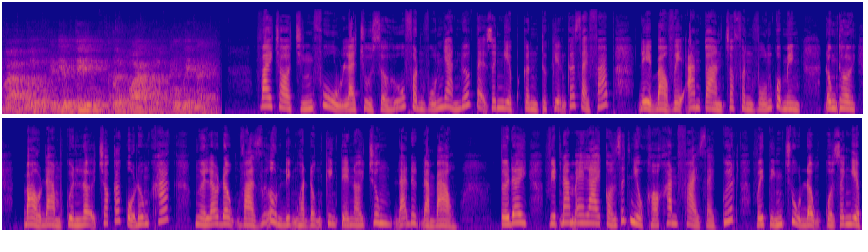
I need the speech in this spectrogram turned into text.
và với một cái niềm tin vượt qua được Covid này. Vai trò chính phủ là chủ sở hữu phần vốn nhà nước tại doanh nghiệp cần thực hiện các giải pháp để bảo vệ an toàn cho phần vốn của mình, đồng thời bảo đảm quyền lợi cho các cổ đông khác, người lao động và giữ ổn định hoạt động kinh tế nói chung đã được đảm bảo. Tới đây, Việt Nam Airlines còn rất nhiều khó khăn phải giải quyết với tính chủ động của doanh nghiệp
